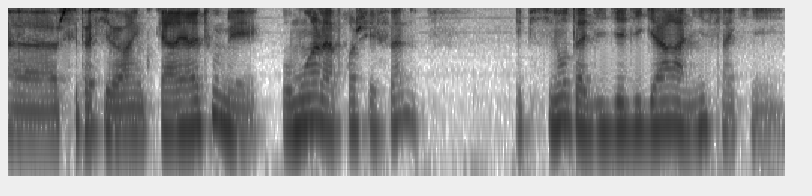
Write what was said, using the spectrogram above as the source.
euh, je sais pas s'il va avoir une carrière et tout, mais au moins l'approche est fun. Et puis sinon, tu as Didier Digard à Nice, là, qui,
